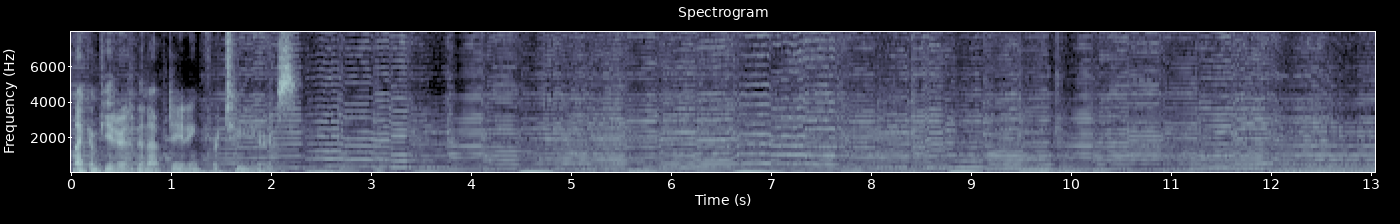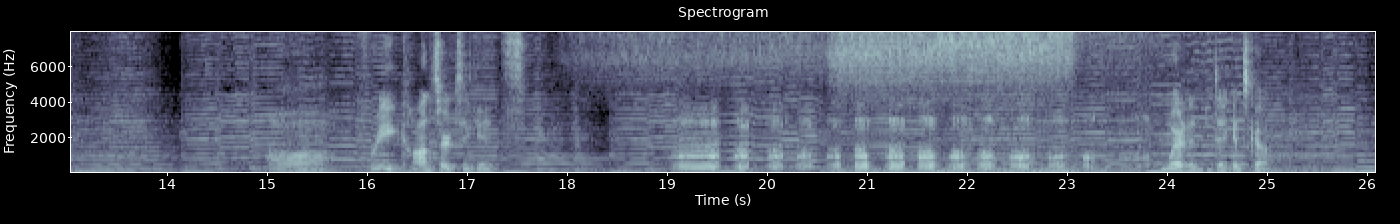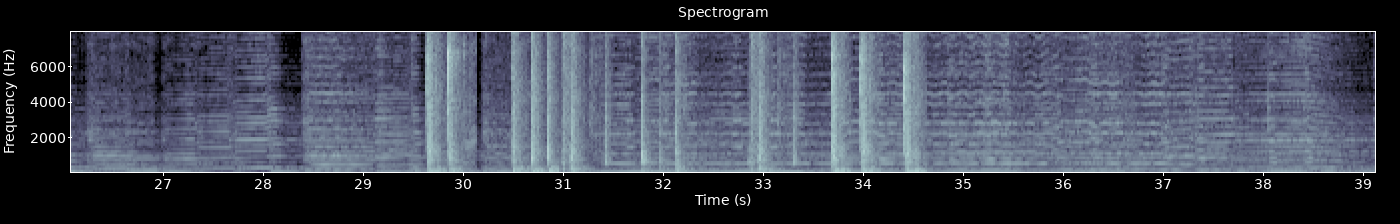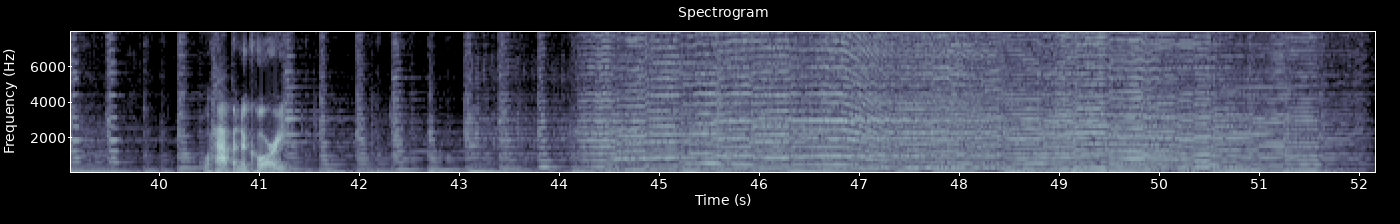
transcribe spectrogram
My computer has been updating for two years. Oh, free concert tickets. Where did the tickets go? What happened to Corey?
